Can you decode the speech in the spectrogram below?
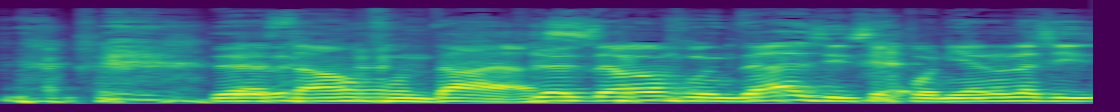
ya estaban fundadas. Ya estaban fundadas y se ponían unas y,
